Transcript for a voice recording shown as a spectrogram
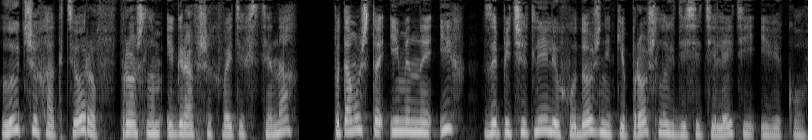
лучших актеров, в прошлом игравших в этих стенах, потому что именно их запечатлели художники прошлых десятилетий и веков.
